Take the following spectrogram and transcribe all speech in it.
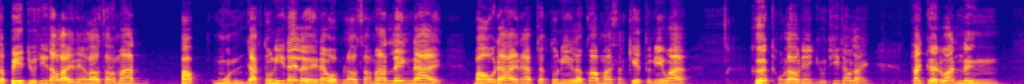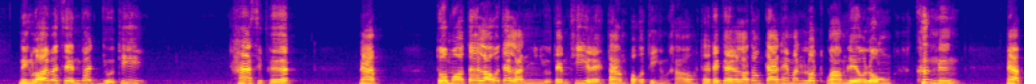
สปีดอยู่ที่เท่าไหร่เนี่ยเราสามารถปรับหมุนจากตรงนี้ได้เลยนะผมเราสามารถเร่งได้เบาได้นะครับ จากตรงนี้แล้วก็มาสังเกตตัวนี้ว่าเฮิร์ตของเราเนี่ยอยู่ที่เท่าไหร่ ถ้าเกิดว่าหนึ่งหนึ่งร้อยเปอร์เซ็นก็อยู่ที่ห้าสิบเฮิร์ตนะครับ ตัวมอเตอร์เราก็จะรันอยู่เต็มที่เลยตามปกติของเขา แต่ถ้าเกิดเราต้องการให้มันลดความเร็วลงครึ่งหนึ่งนะครับ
